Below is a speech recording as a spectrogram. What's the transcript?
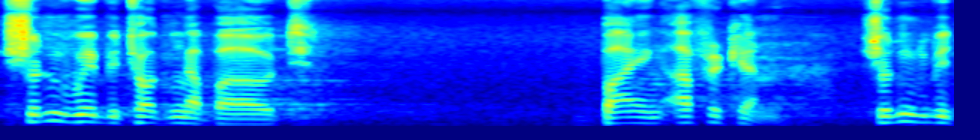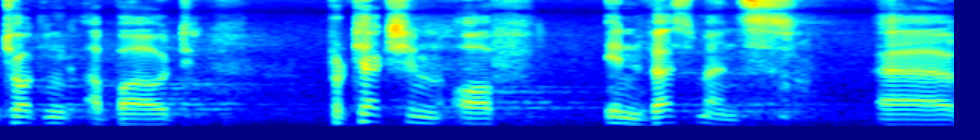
shouldn't we be talking about buying African? Shouldn't we be talking about protection of investments, uh,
